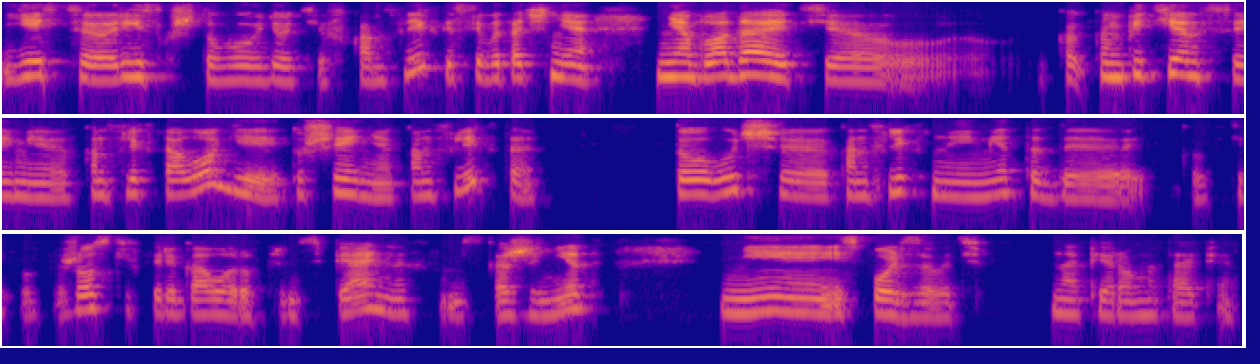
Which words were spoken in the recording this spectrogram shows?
есть э, риск, что вы уйдете в конфликт, если вы, точнее, не обладаете э, компетенциями конфликтологии, тушения конфликта, то лучше конфликтные методы типа жестких переговоров, принципиальных, скажи нет, не использовать на первом этапе.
